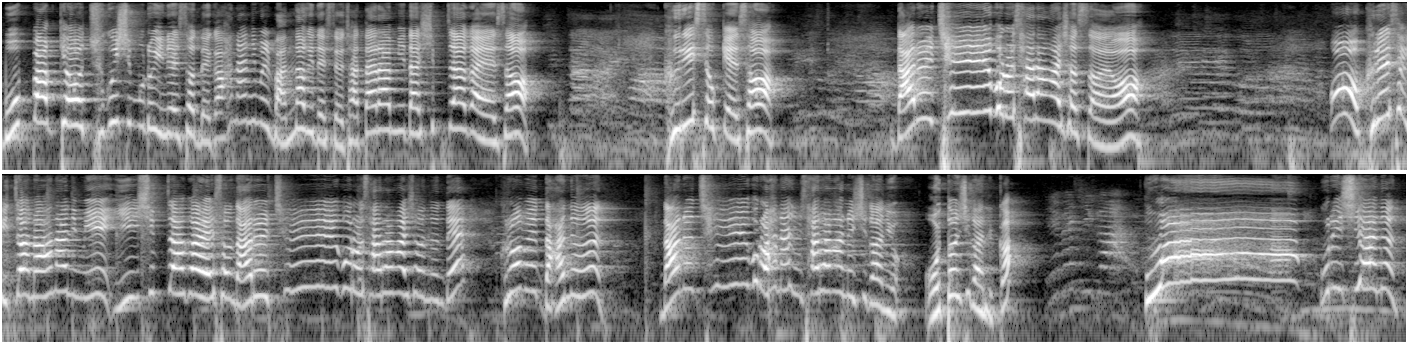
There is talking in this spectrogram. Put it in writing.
못 박혀 죽으심으로 인해서 내가 하나님을 만나게 됐어요. 자 따라합니다. 십자가에서 그리스도께서 나를 최고로 사랑하셨어요. 어 그래서 있잖아 하나님이 이 십자가에서 나를 최고로 사랑하셨는데 그러면 나는 나는 최고로 하나님 사랑하는 시간이 어떤 시간일까? 우와 우리 시아는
